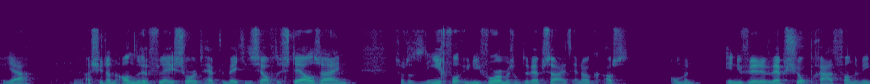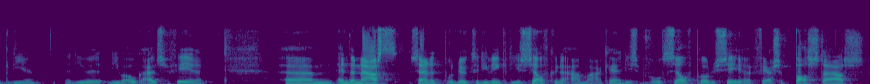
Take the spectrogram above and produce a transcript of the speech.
ja, eh, als je dan andere vleessoorten hebt, een beetje dezelfde stijl zijn. Zodat het in ieder geval uniform is op de website. En ook als het om een individuele webshop gaat van de winkelier, eh, die we, die we ook uitserveren. Um, en daarnaast zijn het producten die winkeliers zelf kunnen aanmaken. Hè, die ze bijvoorbeeld zelf produceren. Verse pasta's,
